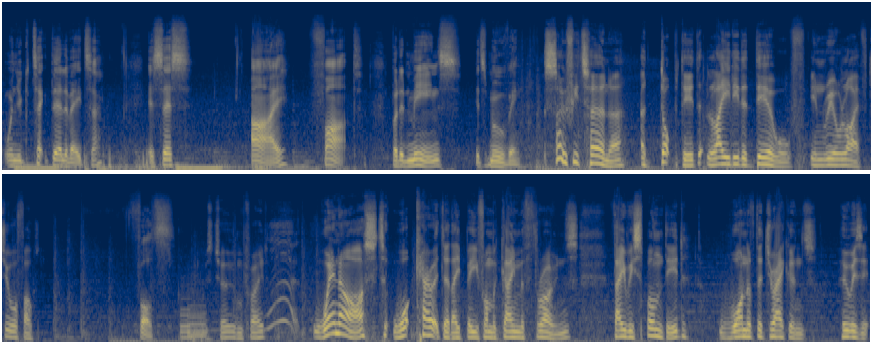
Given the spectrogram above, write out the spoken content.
when you take the elevator, it says I fart, but it means it's moving. Sophie Turner adopted Lady the Direwolf in real life. True or false? False. It was true, I'm afraid. What? When asked what character they'd be from a Game of Thrones, they responded, one of the dragons. Who is it?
